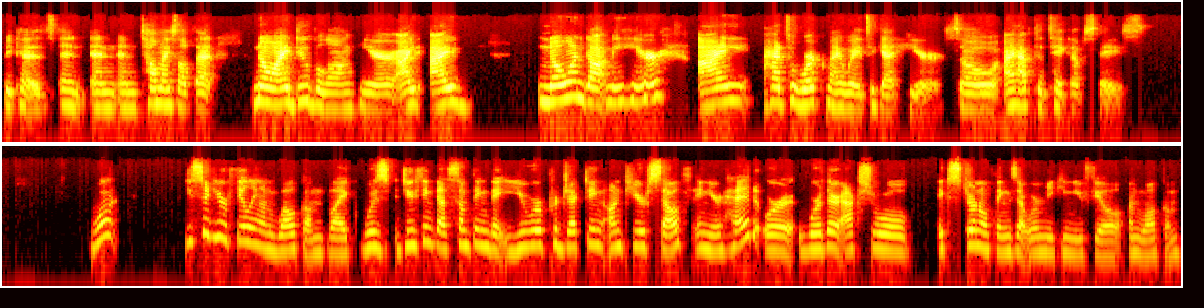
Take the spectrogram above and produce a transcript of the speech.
because and and and tell myself that no, I do belong here. I I no one got me here. I had to work my way to get here. So I have to take up space. What you said you were feeling unwelcomed like was do you think that's something that you were projecting onto yourself in your head or were there actual external things that were making you feel unwelcome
